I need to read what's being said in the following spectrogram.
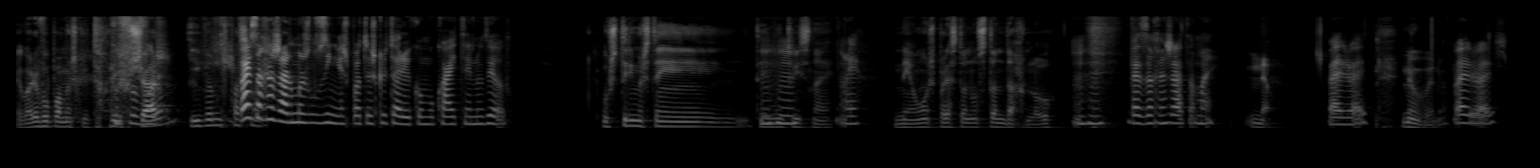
Agora eu vou para o meu escritório fechar e vamos para a Vais arranjar umas luzinhas para o teu escritório como o Kai tem no dele. Os streamers têm, têm Uhum. muito isso, não é? É. Neons parece que estão num stand da Renault. Uhum. Vais arranjar também. Não. Vais, vais. Não vou, não. Vais, vais.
